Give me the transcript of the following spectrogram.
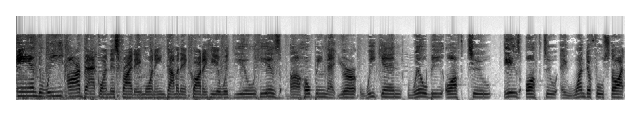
And we are back on this Friday morning. Dominic Carter here with you. He is uh, hoping that your weekend will be off to, is off to a wonderful start.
